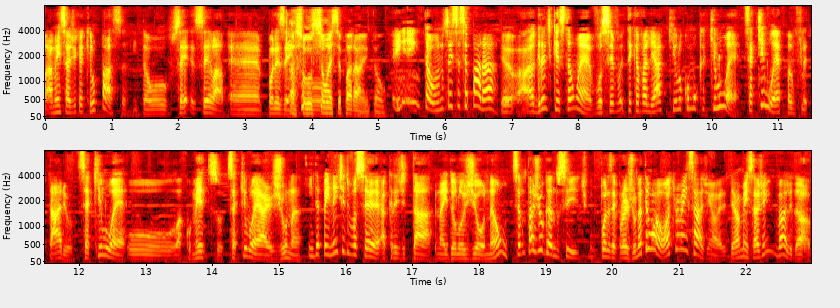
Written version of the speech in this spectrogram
a mensagem que aquilo passa. Então, sei, sei lá, é, por exemplo. A solução é separar, então. Então, eu não sei se é separar. Eu, a grande questão é você ter que avaliar aquilo como que aquilo é. Se aquilo é panfletário, se aquilo é o Akumetsu, se aquilo é Arjuna, independente de você acreditar na ideologia ou não, você não tá julgando se, tipo, por exemplo, Arjuna tem uma ótima mensagem, ó, ele tem uma mensagem válida, ó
